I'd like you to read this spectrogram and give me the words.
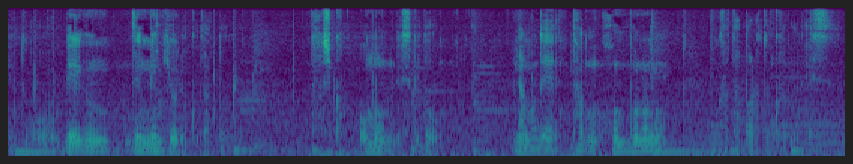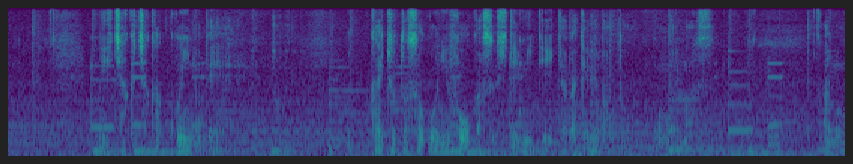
えっと米軍全面協力だと確か思うんですけどなので多分本物のカタパルトクルーです。めちゃくちゃかっこいいので回ちょっとそこにフォーカスして見ていただければと思います。あの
